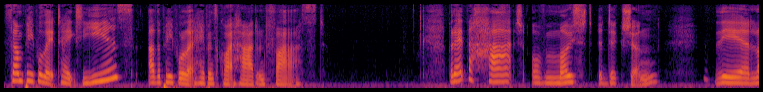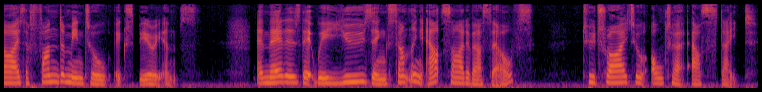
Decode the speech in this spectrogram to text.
Some people that takes years, other people it happens quite hard and fast. But at the heart of most addiction, there lies a fundamental experience, and that is that we're using something outside of ourselves to try to alter our state.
